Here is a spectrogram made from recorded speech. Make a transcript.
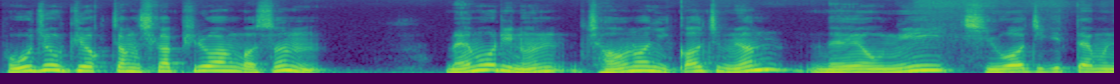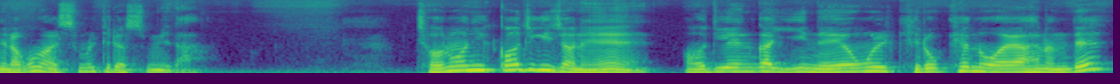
보조 기억 장치가 필요한 것은 메모리는 전원이 꺼지면 내용이 지워지기 때문이라고 말씀을 드렸습니다. 전원이 꺼지기 전에 어디엔가 이 내용을 기록해 놓아야 하는데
